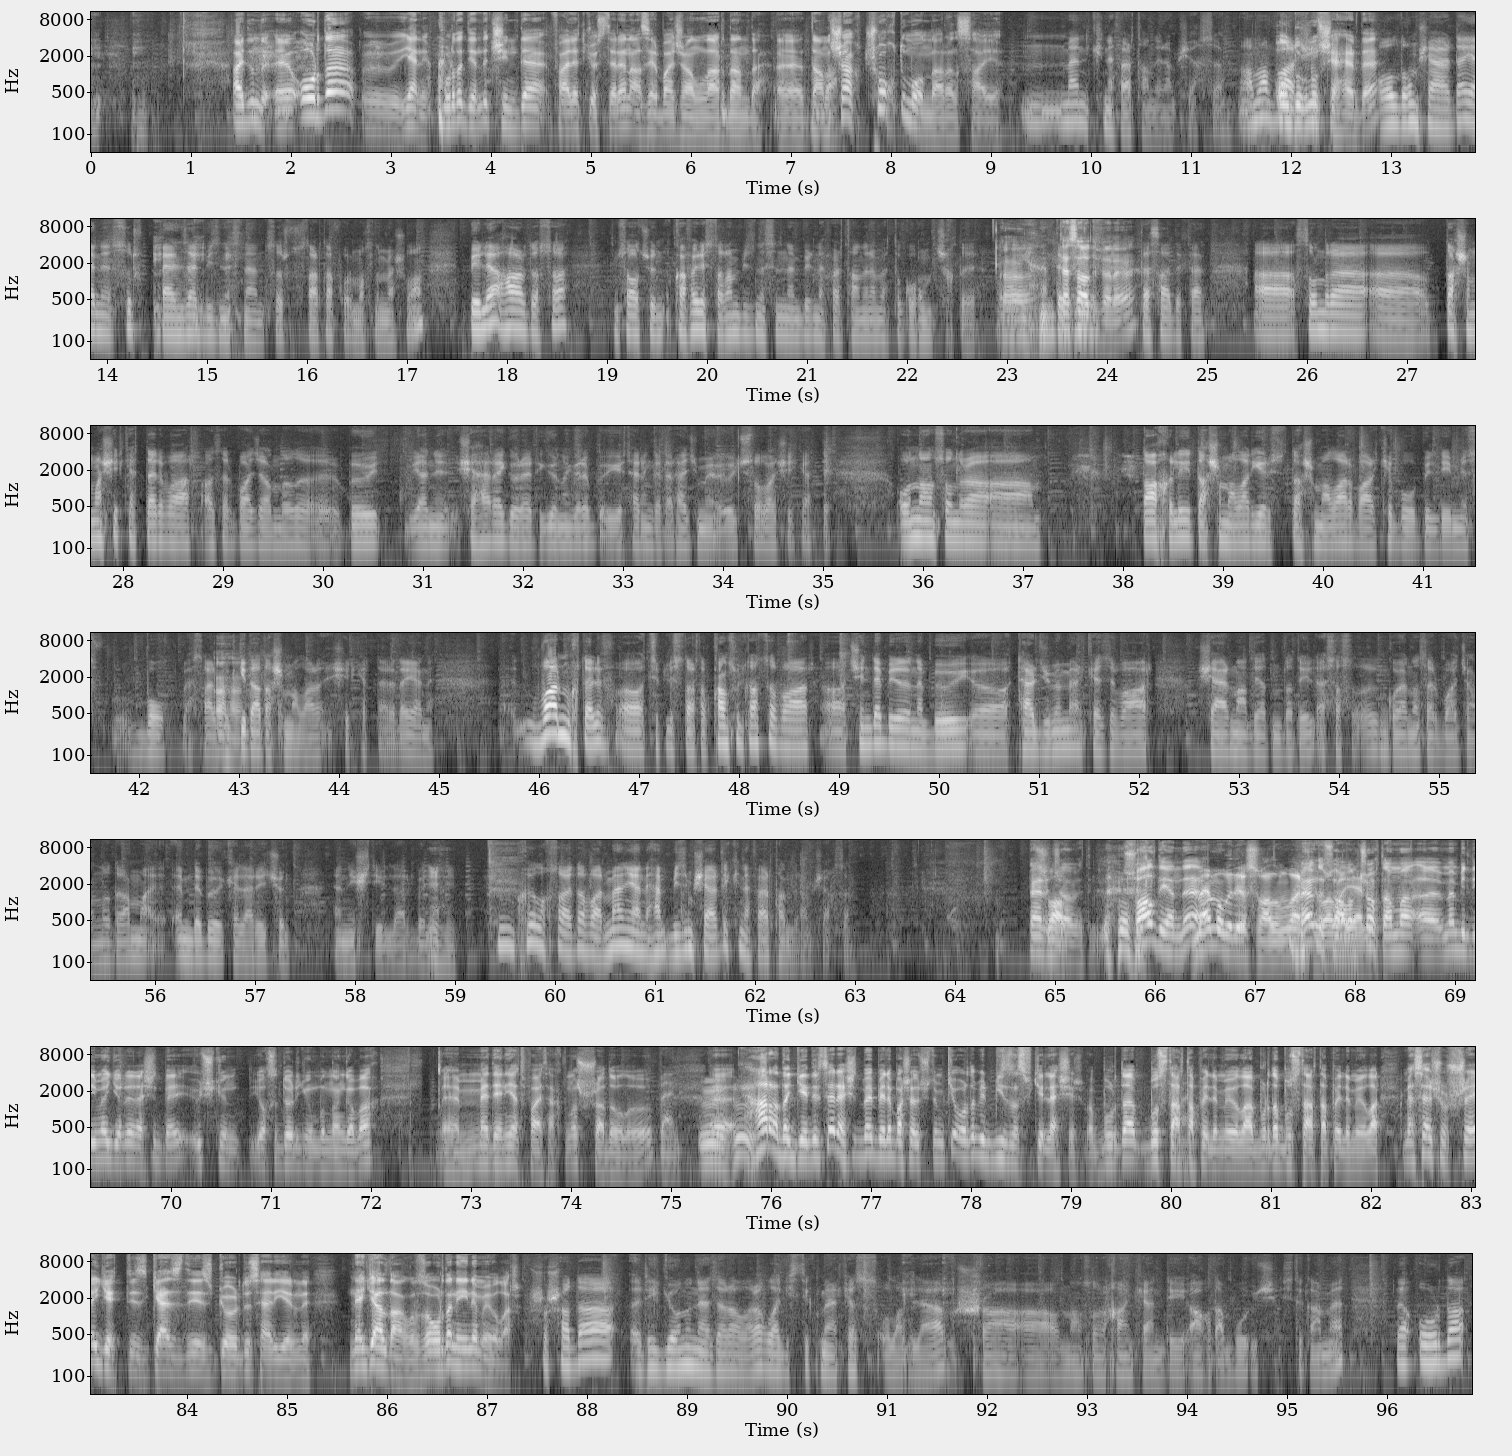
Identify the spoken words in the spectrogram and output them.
Aydındır. E, orada e, yəni burada deyəndə Çində fəaliyyət göstərən Azərbaycanlılardan da e, danışaq. Çoxdurmu onların sayı? Mən 2 nəfər tanıyıram şəxsən. Amma var Olduğunuz ki- şəhərdə? Olduğum şəhərdə, yəni sırf bənzər bizneslə, sırf startap formasında məşğul olan belə hardasa Misal üçün kafe restoran biznesindən bir nəfər tanıyıram, hətta qohum çıxdı. Təsadüfən, hə? Təsadüfən. Sonra daşınma şirkətləri var, Azərbaycanlı, e, böyük, yəni şəhərə görə, regiona görə yetərin qədər həcmi, ölçüsü olan şirkətdir. Ondan sonra daxili daşımalar, yerüstü daşımalar var ki, bu bildiyimiz Volt və s. bu qida daşımaları şirkətləri də, yəni var müxtəlif ə, tipli startap konsultasiya var. Ə, Çində bir dənə böyük ə, tərcümə mərkəzi var. Şəhərin adı yadımda deyil. Əsas qoyan Azərbaycanlıdır, amma MDB ölkələri üçün yəni işləyirlər belə. Xeyli sayda var. Mən yəni həm bizim şəhərdə 2 nəfər tanıyıram şəxsən. Bəli, Sual. Cavit. Sual deyəndə Mənim o qədər sualım var Mənim ki, də valla sualım yəni. çoxdur, amma ə, mən bildiyimə görə Rəşid bəy 3 gün yoxsa 4 gün bundan qabaq ə, mədəniyyət paytaxtımız Şuşada olub. Bəli. Ə, harada gedirsə Rəşid bəy belə başa düşdüm ki, orada bir biznes fikirləşir. Və Burada bu startap eləmək olar, burada bu startap eləmək olar. Məsəl üçün Şuşaya getdiniz, gəzdiniz, gördünüz hər yerini. Nə gəldi ağlınıza? Orada nə etmək olar? Şuşada regionu nəzərə alaraq logistik mərkəz ola bilər. Şuşa, ondan sonra Xankəndi, Ağdam bu üç istiqamət və orada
